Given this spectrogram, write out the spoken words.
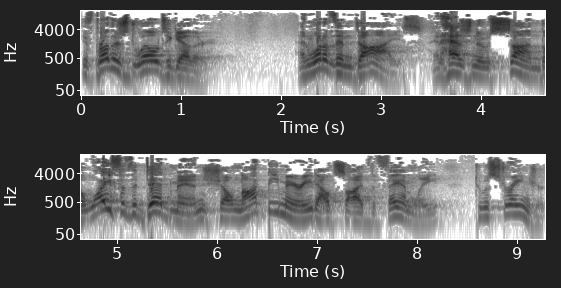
If brothers dwell together, and one of them dies and has no son, the wife of the dead man shall not be married outside the family to a stranger.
